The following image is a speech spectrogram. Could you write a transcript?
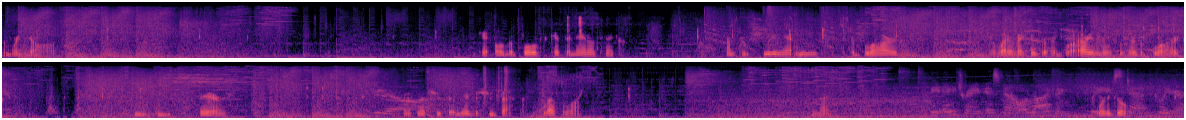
Some more dogs. Get all the bolts, get the nanotech. something shooting at me. The Blarg. Or whatever, I think it was a Blarg. I don't even know which ones are the Blarg. There. I'm just gonna shoot at me, I just shoot back. Level up. Nice. The A train is now arriving. Please Where'd it go? stand clear.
